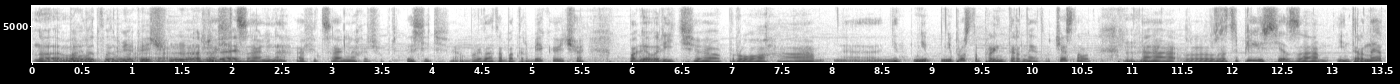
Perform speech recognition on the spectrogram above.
Ну, а Багдад вот, Батырбекович, ожидаем. Официально, официально хочу пригласить Багдата Батырбековича поговорить про не, не, не просто про интернет. Вот, честно, вот угу. а, зацепились все за интернет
